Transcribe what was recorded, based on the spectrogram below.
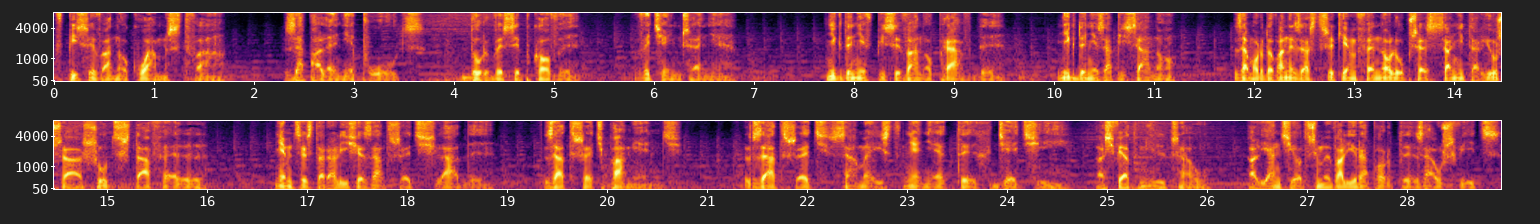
wpisywano kłamstwa, zapalenie płuc, dur wysypkowy, wycieńczenie. Nigdy nie wpisywano prawdy, nigdy nie zapisano zamordowany zastrzykiem fenolu przez sanitariusza Schutzstaffel. Niemcy starali się zatrzeć ślady, zatrzeć pamięć, zatrzeć same istnienie tych dzieci. A świat milczał. Alianci otrzymywali raporty z Auschwitz.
